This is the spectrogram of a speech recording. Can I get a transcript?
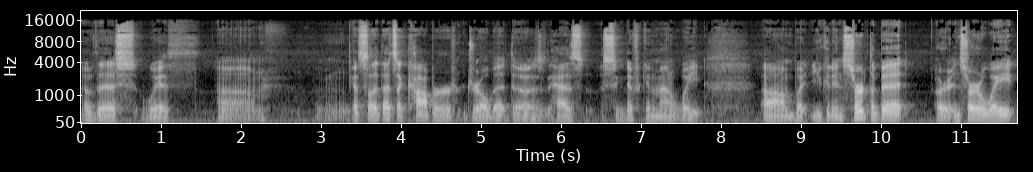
of this with, um, that's a, that's a copper drill bit though. It has a significant amount of weight. Um, but you could insert the bit or insert a weight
